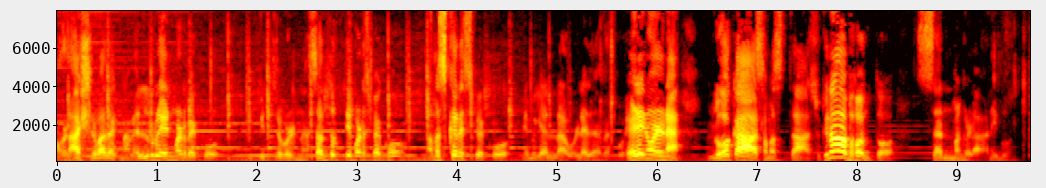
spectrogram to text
ಅವಳ ಆಶೀರ್ವಾದಕ್ಕೆ ನಾವೆಲ್ಲರೂ ಏನು ಮಾಡಬೇಕು? ಈ ಪಿತೃಗಳನ್ನ ಸಂತೃಪ್ತಿ ಪಡಿಸ್ಬೇಕು ನಮಸ್ಕರಿಸಬೇಕು, ನಿಮಗೆಲ್ಲ ಒಳ್ಳೇದಾಗಬೇಕು. ಹೇಳಿ ನೋಡೋಣ, ಲೋಕ ಸಮಸ್ತ ಸುಖಿನೋ ಭವಂತು ಸನ್ಮಂಗಳ ಅನಿ ಭವಂತು.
